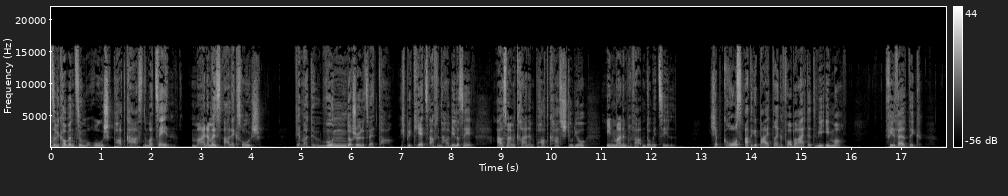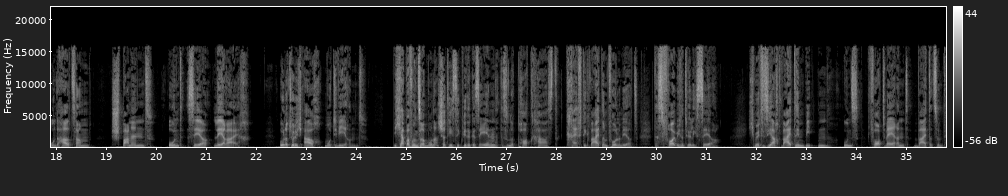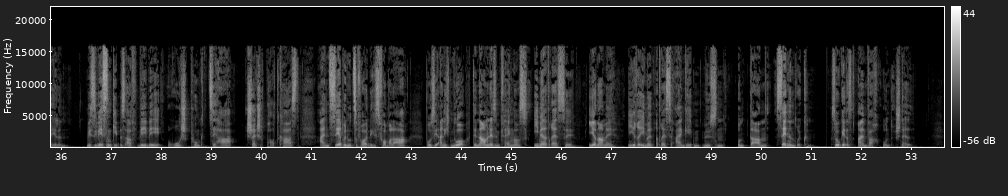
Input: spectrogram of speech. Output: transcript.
Herzlich willkommen zum Rouge Podcast Nummer 10. Mein Name ist Alex Rouge. Wir haben heute wunderschönes Wetter. Ich blicke jetzt auf den Halwillersee aus meinem kleinen Podcast-Studio in meinem privaten Domizil. Ich habe großartige Beiträge vorbereitet, wie immer. Vielfältig, unterhaltsam, spannend und sehr lehrreich. Und natürlich auch motivierend. Ich habe auf unserer Monatsstatistik wieder gesehen, dass unser Podcast kräftig weiterempfohlen wird. Das freut mich natürlich sehr. Ich möchte Sie auch weiterhin bitten, uns fortwährend weiterzuempfehlen. Wie Sie wissen, gibt es auf www.rouge.ch-podcast ein sehr benutzerfreundliches Formular, wo Sie eigentlich nur den Namen des Empfängers, E-Mail-Adresse, Ihr Name, Ihre E-Mail-Adresse eingeben müssen und dann Senden drücken. So geht es einfach und schnell.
